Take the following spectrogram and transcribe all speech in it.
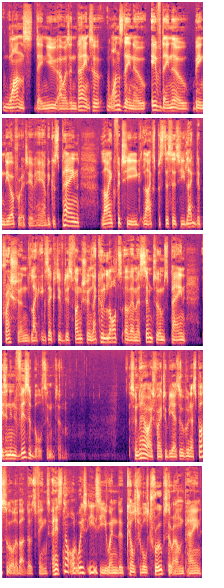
once they knew I was in pain. So once they know, if they know, being the operative here, because pain, like fatigue, like spasticity, like depression, like executive dysfunction, like a lot of MS symptoms, pain is an invisible symptom. So now I try to be as open as possible about those things, and it's not always easy when the cultural tropes around pain,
